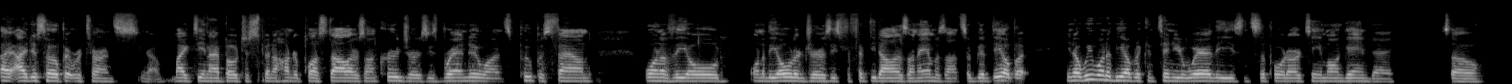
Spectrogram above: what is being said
I, I just hope it returns. You know, Mike D and I both just spent a hundred plus dollars on crew jerseys, brand new ones. Poop has found one of the old one of the older jerseys for fifty dollars on Amazon, so good deal. But you know, we want to be able to continue to wear these and support our team on game day. So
